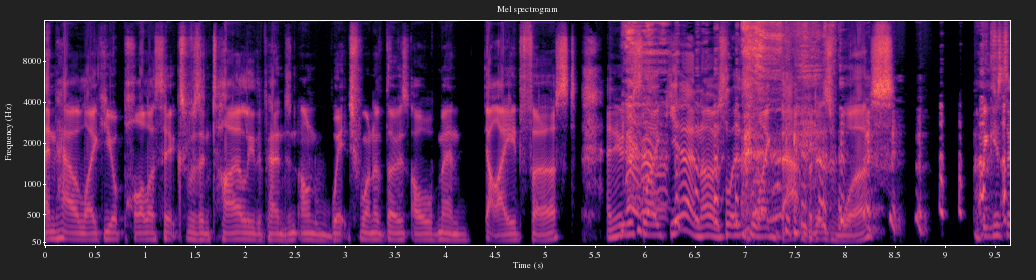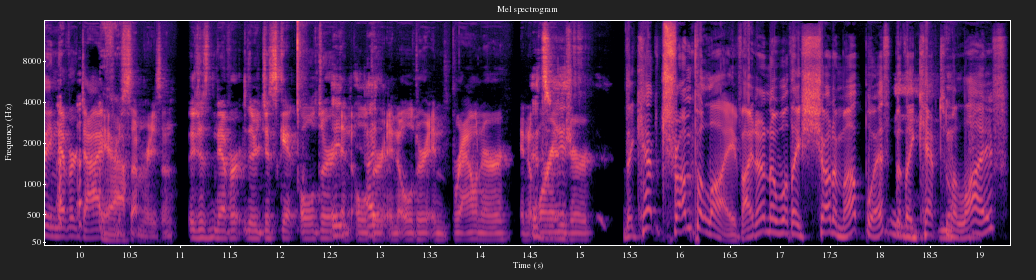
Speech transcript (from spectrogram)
and how like your politics was entirely dependent on which one of those old men died first and you're just like yeah no it's, it's like that but it's worse because they never die Yeah. for some reason. They just never. They just get older It- and older I- and older and browner and It's- oranger. They kept Trump alive I don't know what they shot him up with but they kept him alive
